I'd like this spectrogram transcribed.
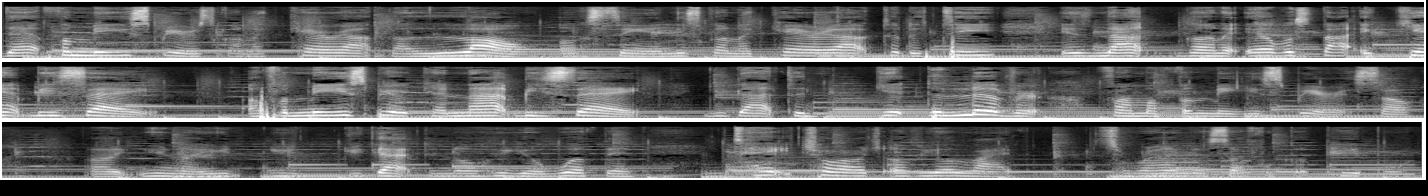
that familiar spirit is going to carry out the law of sin. It's going to carry out to the T. It's not to ever stop. It can't be saved. A familiar spirit cannot be saved. You got to get delivered from a familiar spirit. So, uh, you know, you, you, you got to know who you're with and take charge of your life. Surround yourself with good people.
